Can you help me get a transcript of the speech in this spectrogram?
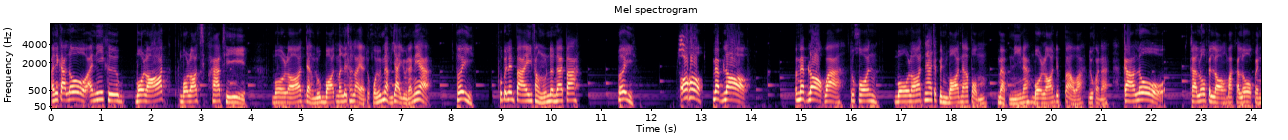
อันนี้กาโลอันนี้คือโบลอสโบลอสสิบห้าทีโบลอสอย่างรู้บอสมันเลือดเท่าไหร่อะทุกคนอุ๊ยแมปใหญ่อยู่นะเนี่ยเฮ้ยพูดไปเล่นไปฝั่งนู้นเดินได้ปะเฮ้ยโอ้โหแมปหลอกมันแมปหลอกว่ะทุกคนโบลอสน่าจะเป็นบอสนะครับผมแมปนี้นะโบลอสหรือเปล่าวะดูก่อนนะกาโล กาโลเป็นรองปะกาโลเป็น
